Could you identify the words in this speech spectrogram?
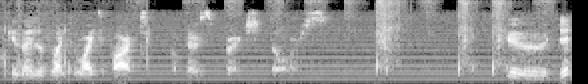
Because I don't like the white part of those birch doors. Good.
